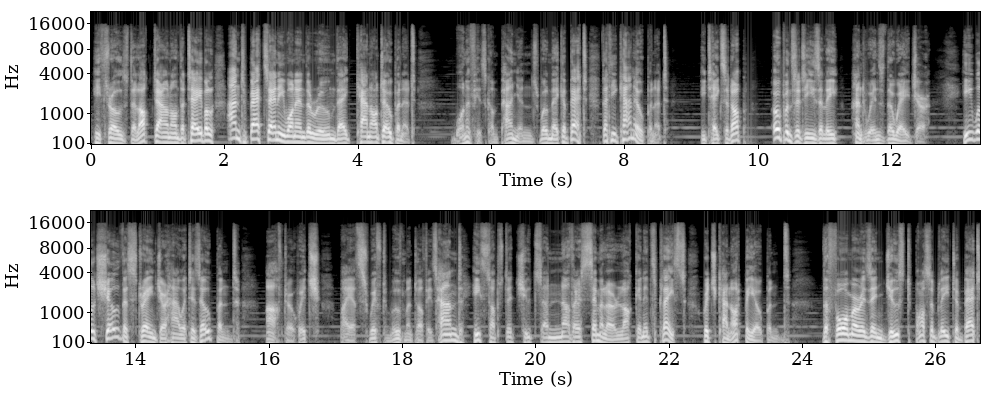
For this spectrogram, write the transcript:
He throws the lock down on the table and bets anyone in the room they cannot open it, one of his companions will make a bet that he can open it. He takes it up, opens it easily, and wins the wager. He will show the stranger how it is opened, after which, by a swift movement of his hand, he substitutes another similar lock in its place, which cannot be opened. The former is induced possibly to bet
